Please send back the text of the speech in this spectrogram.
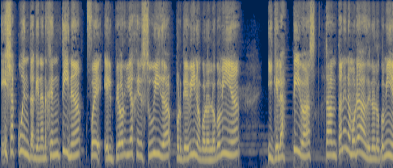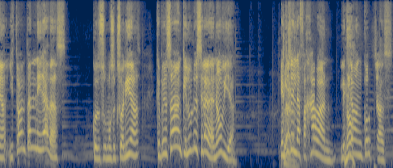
ella cuenta que en Argentina fue el peor viaje de su vida porque vino con los locomía y que las pibas estaban tan enamoradas de lo locomía y estaban tan negadas con su homosexualidad que pensaban que Lourdes era la novia. Entonces Claro. la fajaban, le No. tiraban cosas.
